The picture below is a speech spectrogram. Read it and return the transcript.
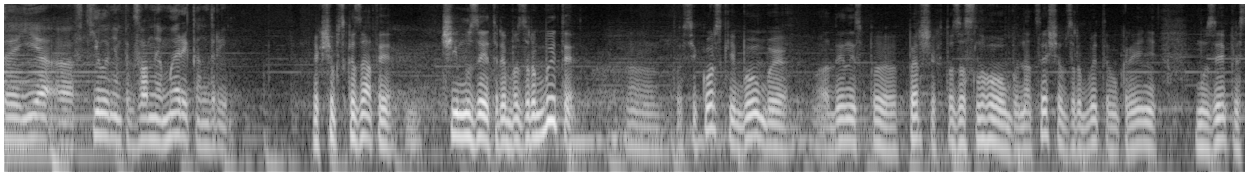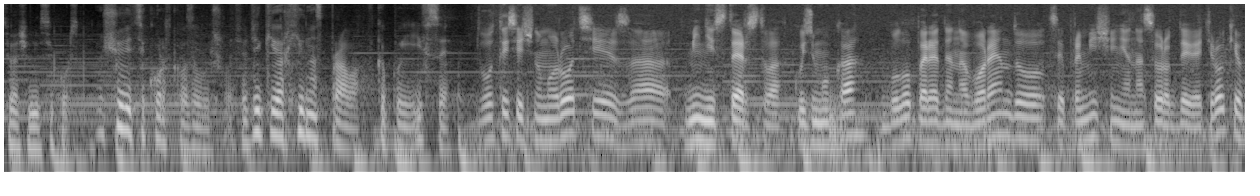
це є е, втіленням так званої American Dream. Якщо б сказати, чий музей треба зробити, то Сікорський був би один із перших, хто заслуговував би на це, щоб зробити в Україні музей, присвячений Сікорському. Що від Сікорського залишилось? От тільки архівна справа в КПІ і все. У 2000 році за міністерства Кузьмука було передано в оренду це приміщення на 49 років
